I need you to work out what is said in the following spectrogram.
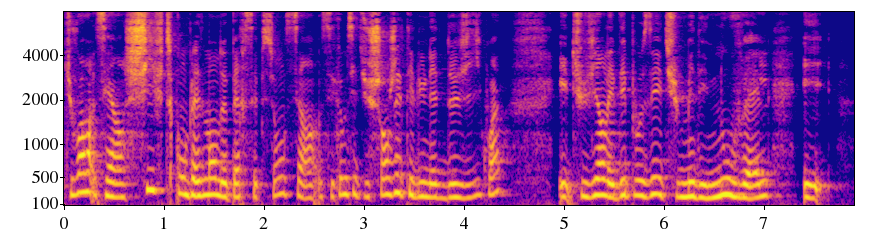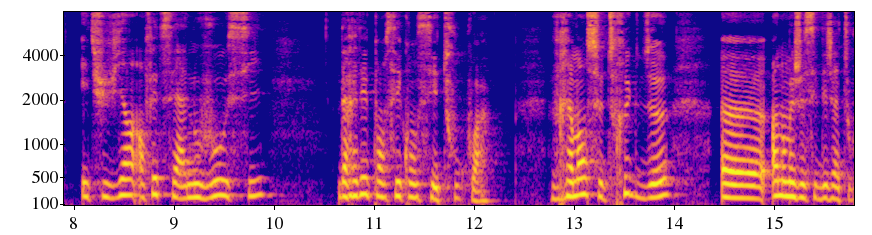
Tu vois, c'est un shift complètement de perception. C'est comme si tu changeais tes lunettes de vie, quoi. Et tu viens les déposer et tu mets des nouvelles. Et, et tu viens, en fait, c'est à nouveau aussi d'arrêter de penser qu'on sait tout, quoi. Vraiment ce truc de euh, ah non, mais je sais déjà tout.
